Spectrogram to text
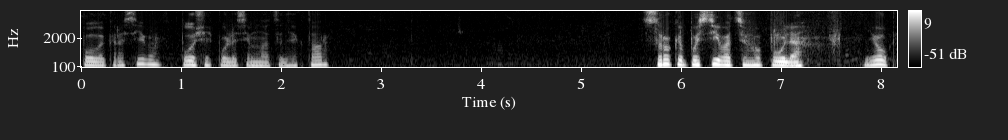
поле красиве. Площадь поля 17 гектар. Сроки посіва цього поля. Йолки.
